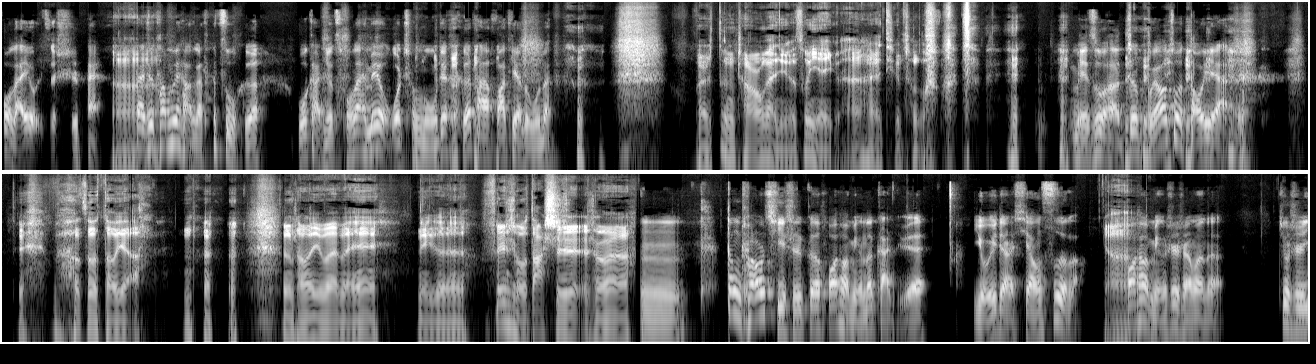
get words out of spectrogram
后来有一次失败。嗯，但是他们两个的组合，我感觉从来没有过成功，这何谈滑铁卢呢？不是邓超，我感觉做演员还是挺成功的。没错，就不要做导演。对，不要做导演。邓超与外媒那个分手大师是不是？嗯，邓超其实跟黄晓明的感觉有一点相似了。黄啊，晓明是什么呢？就是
